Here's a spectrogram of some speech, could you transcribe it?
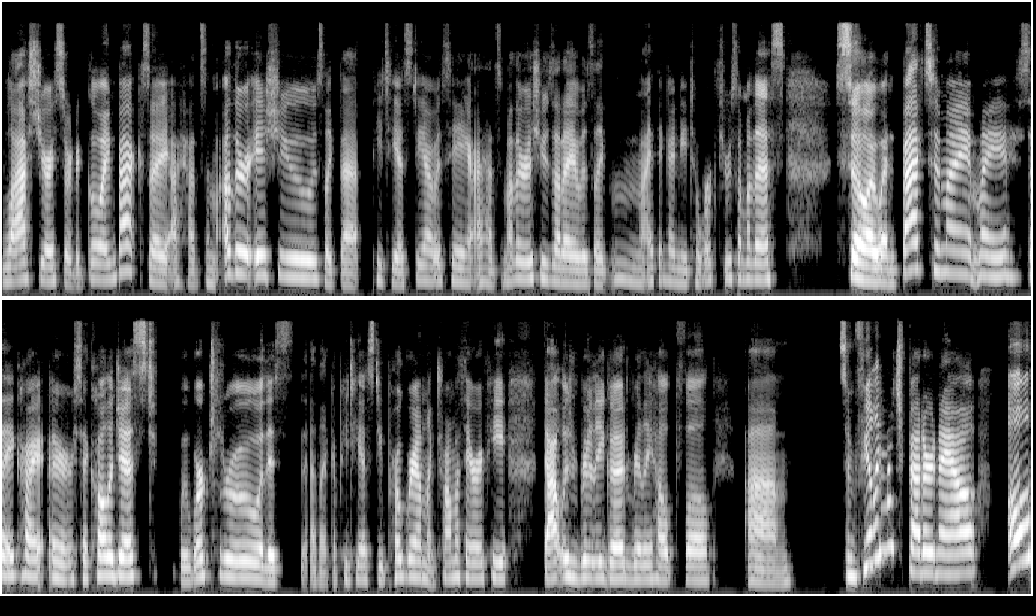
last year I started going back because I, I had some other issues like that PTSD I was seeing. I had some other issues that I was like, mm, I think I need to work through some of this. So I went back to my my psychi- or psychologist. We worked through this uh, like a PTSD program, like trauma therapy. That was really good, really helpful. Um, so I'm feeling much better now. All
